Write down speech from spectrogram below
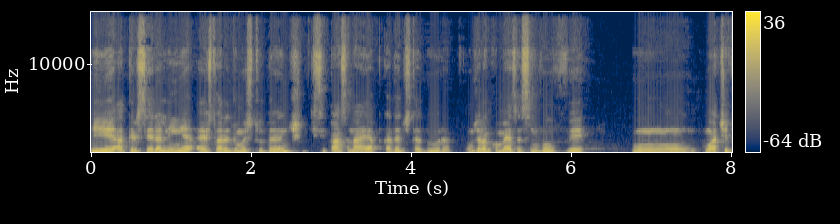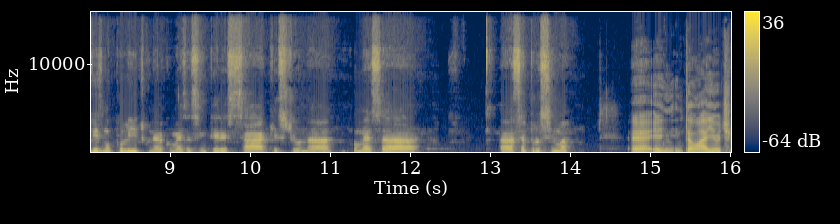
E a terceira linha é a história de uma estudante que se passa na época da ditadura, onde ela começa a se envolver com, ativismo político, né? Ela começa a se interessar, questionar, começa a, a se aproximar. É, então, aí eu te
